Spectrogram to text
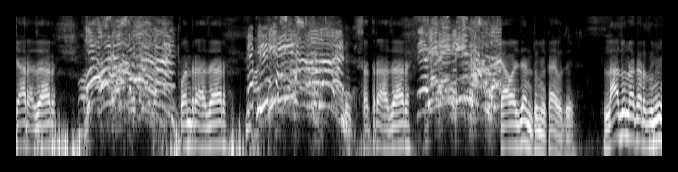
चार हजार. पंधरा हजार. सतरा हजार. आवाज द्या ना तुम्ही काय होते लाजू नका तुम्ही.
